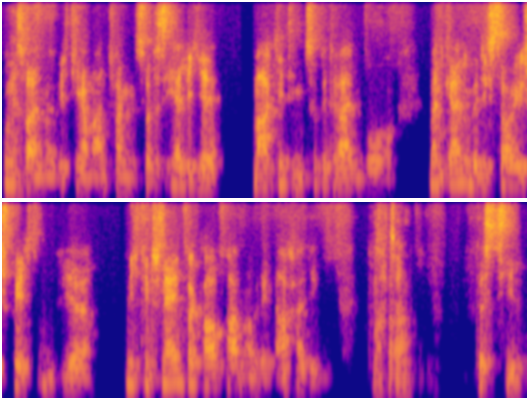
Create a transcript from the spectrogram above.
Uns ja. war immer wichtig am Anfang, so das ehrliche Marketing zu betreiben, wo man gerne über die Story spricht und wir nicht den schnellen Verkauf haben, aber den nachhaltigen. Das Macht Sinn. Das Ziel.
